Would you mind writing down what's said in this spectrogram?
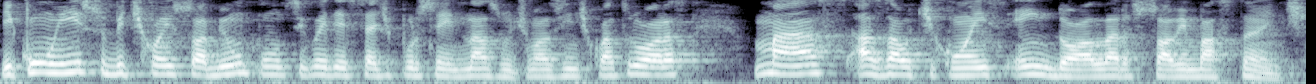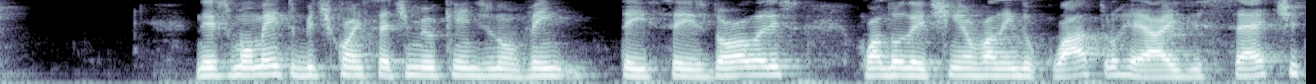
E com isso, o Bitcoin sobe 1,57% nas últimas 24 horas, mas as altcoins em dólar sobem bastante. Nesse momento, o Bitcoin 7.596 dólares, com a doletinha valendo R$ 4,07.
